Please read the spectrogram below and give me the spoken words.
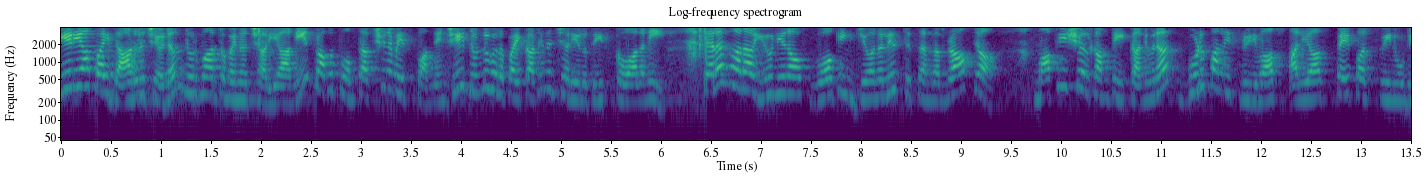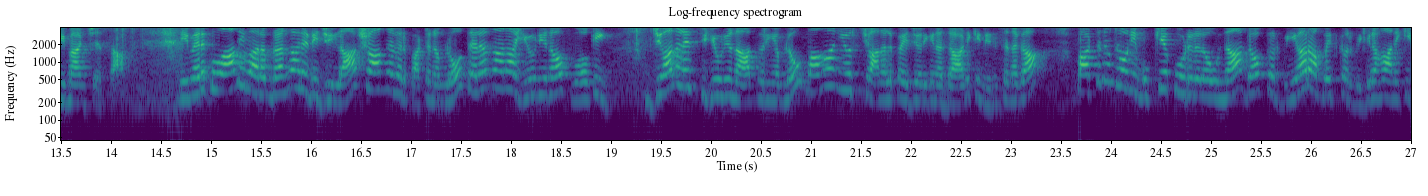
మీడియాపై దాడులు చేయడం దుర్మార్గమైన చర్య అని ప్రభుత్వం తక్షణమే స్పందించి దుండుగులపై కఠిన చర్యలు తీసుకోవాలని Telangana union of working journalist సంఘం రాష్ట్ర మఫీషియల్ committee convener Gudipalli Srinivas alias paper Srinu demand చేశారు. ఈ మేరకు ఆదివారం రంగారెడ్డి జిల్లా షాద్నగర్ పట్టణంలో Telangana union of working journalist union ఆధ్వర్యంలో మహా న్యూస్ ఛానల్ పై జరిగిన దాడికి నిరసనగా పట్టణంలోని ముఖ్య కూడలిలో ఉన్న డాక్టర్ బిఆర్ అంబేద్కర్ విగ్రహానికి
